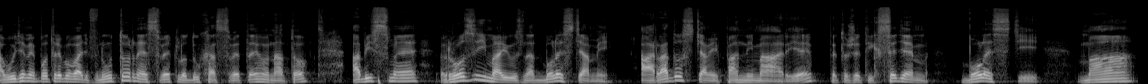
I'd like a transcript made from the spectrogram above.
A budeme potrebovať vnútorné svetlo Ducha Svetého na to, aby sme rozímajúc nad bolestiami a radosťami Panny Márie, pretože tých sedem bolesti má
